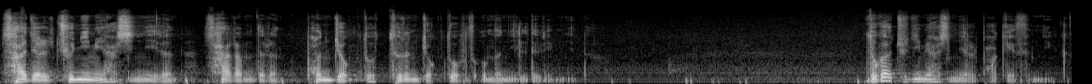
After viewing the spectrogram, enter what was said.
4절 주님이 하신 일은 사람들은 본 적도 들은 적도 없는 일들입니다. 누가 주님이 하신 일을 받겠습니까?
